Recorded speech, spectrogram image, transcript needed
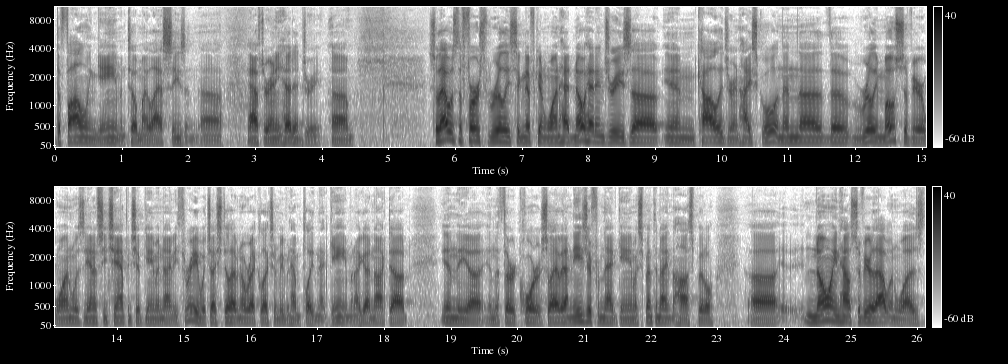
the, following game until my last season uh, after any head injury. Um, so that was the first really significant one. Had no head injuries uh, in college or in high school, and then the, the really most severe one was the NFC Championship game in '93, which I still have no recollection of even having played in that game, and I got knocked out in the uh, in the third quarter. So I have amnesia from that game. I spent the night in the hospital. Uh, knowing how severe that one was,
